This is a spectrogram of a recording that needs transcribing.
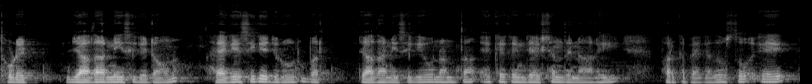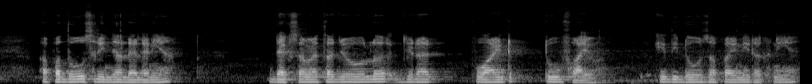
ਥੋੜ੍ਹੇ ਜ਼ਿਆਦਾ ਨਹੀਂ ਸੀਗੇ ਡਾਊਨ ਹੈਗੇ ਸੀਗੇ ਜ਼ਰੂਰ, ਪਰ ਜ਼ਿਆਦਾ ਨਹੀਂ ਸੀਗੇ। ਉਹਨਾਂ ਨੂੰ ਤਾਂ ਇੱਕ ਇੱਕ ਇੰਜੈਕਸ਼ਨ ਦੇ ਨਾਲ ਹੀ ਫ਼ਰਕ ਪੈ ਗਿਆ। ਦੋਸਤੋ, ਇਹ ਆਪਾਂ ਦੋ ਸਰਿੰਜਾਂ ਲੈ ਲੈਣੀਆਂ। ਡੈਕਸਾਮੈਥਾਜੋਲ ਜਿਹੜਾ 0.25 ਇਹਦੀ ਡੋਜ਼ ਆਪਾਂ ਇੰਨੀ ਰੱਖਣੀ ਹੈ।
